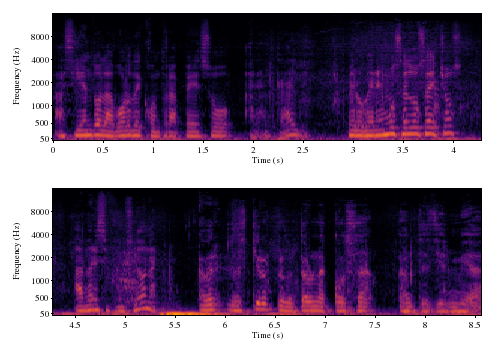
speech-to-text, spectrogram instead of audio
haciendo labor de contrapeso al alcalde. Pero veremos en los hechos a ver si funciona. A ver, les quiero preguntar una cosa antes de irme a,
